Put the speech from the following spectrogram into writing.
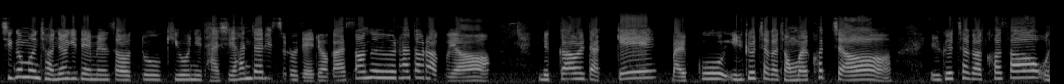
지금은 저녁이 되면서 또 기온이 다시 한 자릿수로 내려가 서늘하더라고요. 늦가을답게 맑고 일교차가 정말 컸죠. 일교차가 커서 옷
